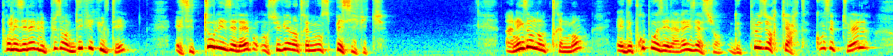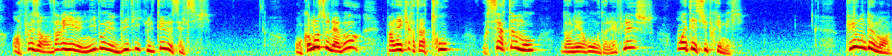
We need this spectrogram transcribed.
pour les élèves les plus en difficulté et si tous les élèves ont suivi un entraînement spécifique. Un exemple d'entraînement est de proposer la réalisation de plusieurs cartes conceptuelles en faisant varier le niveau de difficulté de celles-ci. On commence tout d'abord par des cartes à trous où certains mots dans les ronds ou dans les flèches ont été supprimés. Puis on demande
